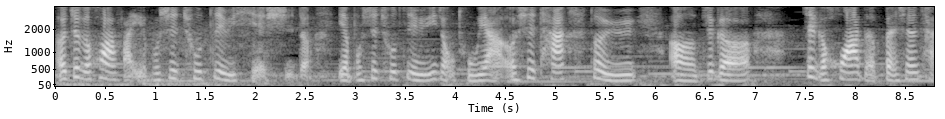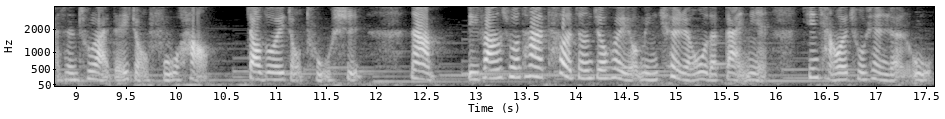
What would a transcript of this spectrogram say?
而这个画法也不是出自于写实的，也不是出自于一种涂鸦，而是它对于呃这个这个花的本身产生出来的一种符号。叫做一种图示，那比方说它的特征就会有明确人物的概念，经常会出现人物。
